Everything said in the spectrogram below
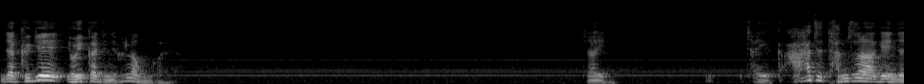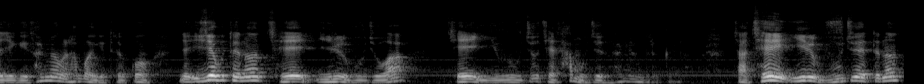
이제 그게 여기까지 이제 흘러온 거예요. 자, 이- 자, 이 아주 단순하게 이제 여기 설명을 한번 이렇게 드렸고, 이제 이제부터는 제1 우주와 제2 우주, 제3 우주를 설명드릴 거예요. 자, 제1 우주의 때는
